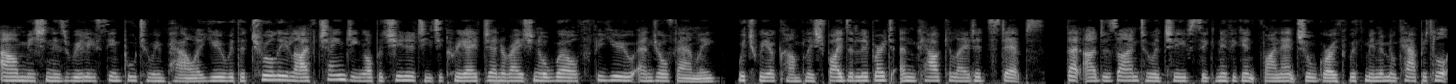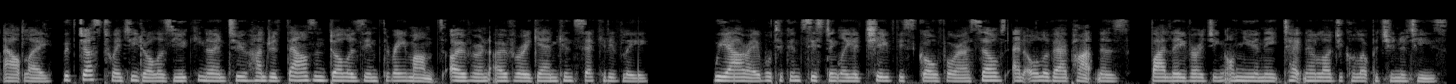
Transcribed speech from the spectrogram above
our mission is really simple to empower you with a truly life-changing opportunity to create generational wealth for you and your family, which we accomplish by deliberate and calculated steps that are designed to achieve significant financial growth with minimal capital outlay. With just $20 you can earn $200,000 in 3 months over and over again consecutively. We are able to consistently achieve this goal for ourselves and all of our partners by leveraging on unique technological opportunities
